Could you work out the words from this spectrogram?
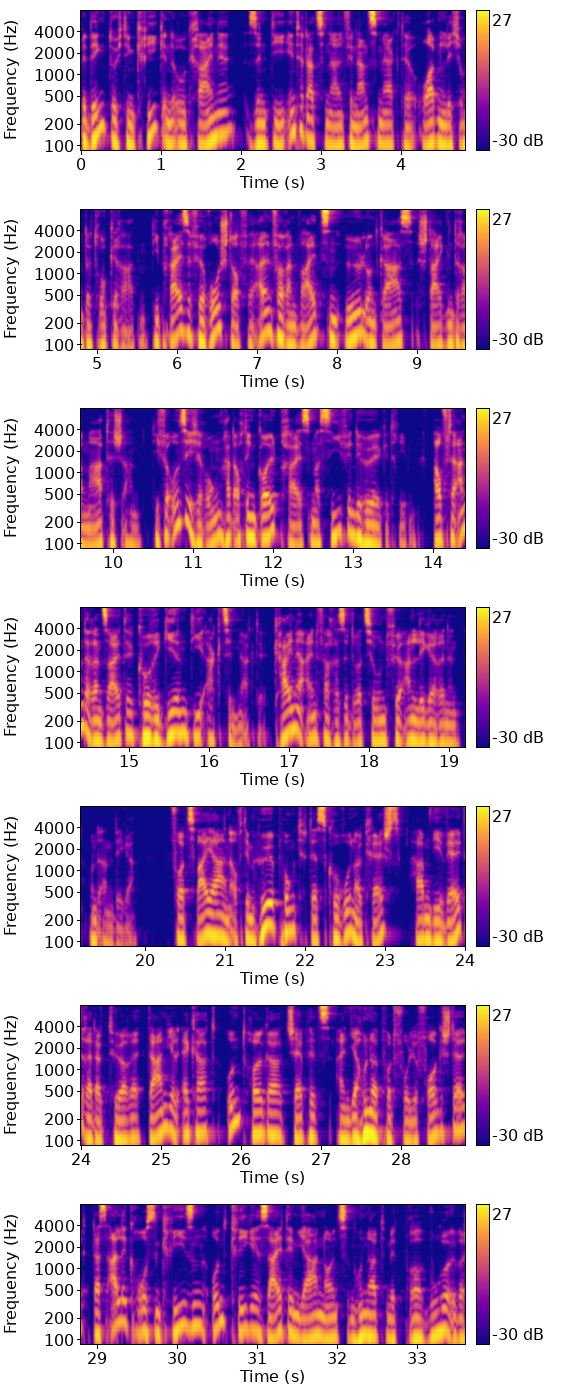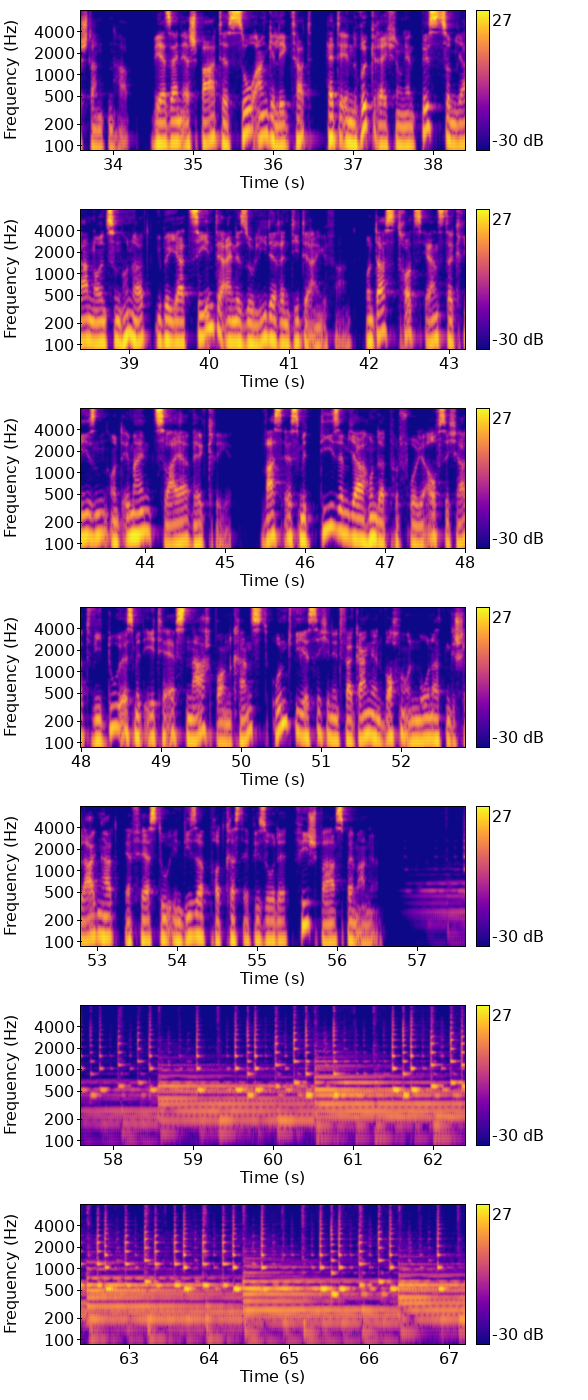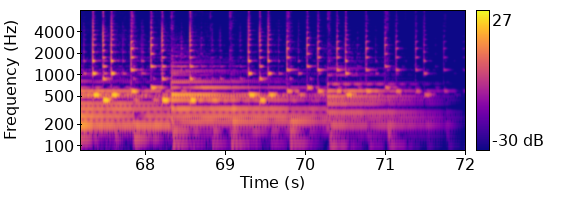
Bedingt durch den Krieg in der Ukraine sind die internationalen Finanzmärkte ordentlich unter Druck geraten. Die Preise für Rohstoffe, allen voran Weizen, Öl und Gas, steigen dramatisch an. Die Verunsicherung hat auch den Goldpreis massiv in die Höhe getrieben. Auf der anderen Seite korrigieren die Aktienmärkte. Keine einfache Situation für Anlegerinnen und Anleger. Vor zwei Jahren auf dem Höhepunkt des Corona-Crashs haben die Weltredakteure Daniel Eckert und Holger Chapitz ein Jahrhundertportfolio vorgestellt, das alle großen Krisen und Kriege seit dem Jahr 1900 mit Bravour überstanden haben. Wer sein Erspartes so angelegt hat, hätte in Rückrechnungen bis zum Jahr 1900 über Jahrzehnte eine solide Rendite eingefahren. Und das trotz ernster Krisen und immerhin zweier Weltkriege. Was es mit diesem Jahrhundertportfolio auf sich hat, wie du es mit ETFs nachbauen kannst und wie es sich in den vergangenen Wochen und Monaten geschlagen hat, erfährst du in dieser Podcast-Episode. Viel Spaß beim Anhören.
